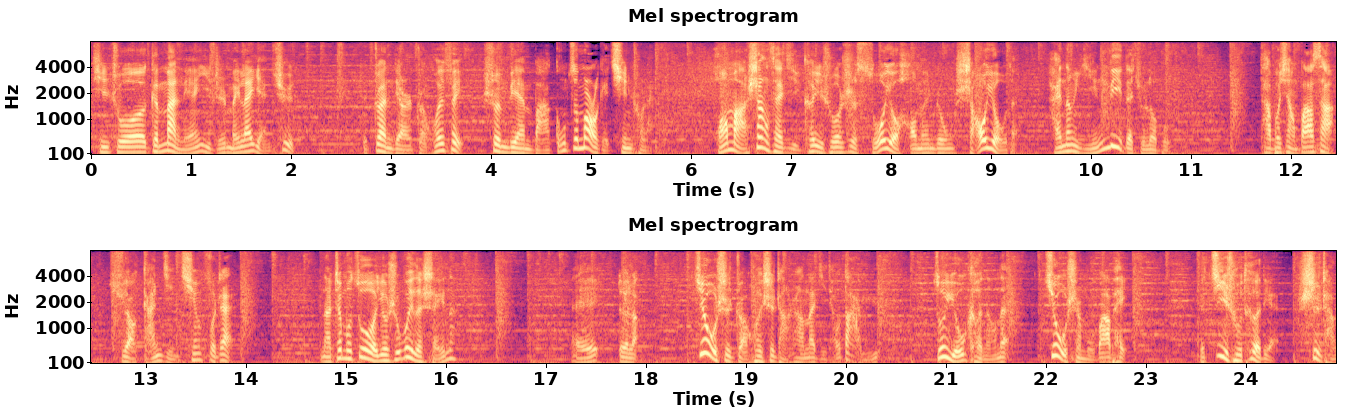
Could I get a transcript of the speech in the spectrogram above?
听说跟曼联一直眉来眼去的，这赚点转会费，顺便把工资帽给清出来。皇马上赛季可以说是所有豪门中少有的还能盈利的俱乐部。他不像巴萨需要赶紧清负债，那这么做又是为了谁呢？哎，对了，就是转会市场上那几条大鱼，最有可能的就是姆巴佩。这技术特点、市场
